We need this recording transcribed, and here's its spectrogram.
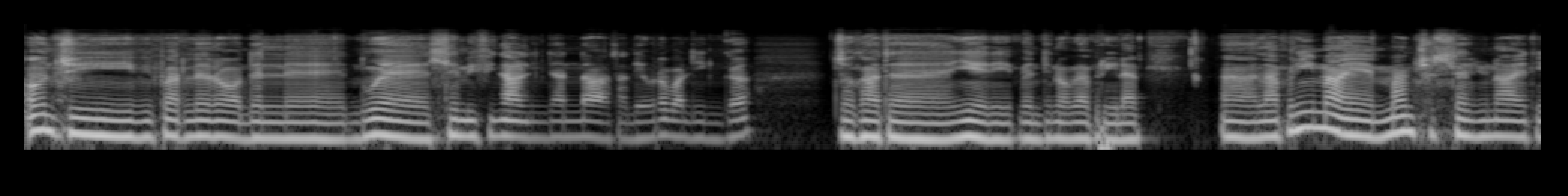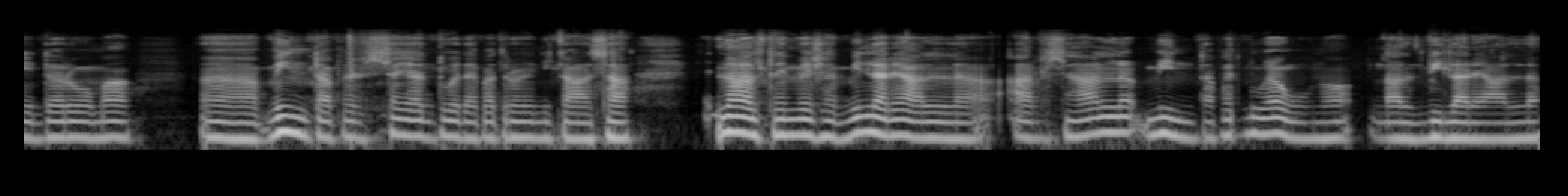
Oggi vi parlerò delle due semifinali di andata di Europa League giocate ieri, 29 aprile. Eh, la prima è Manchester United Roma, eh, vinta per 6 a 2 dai padroni di casa L'altra invece è Villarreal-Arsenal, vinta per 2-1 dal Villarreal.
